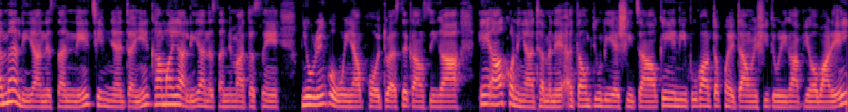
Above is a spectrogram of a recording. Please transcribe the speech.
အမတ်420နဲ့ချင်းမြန်တန်ရင်ခမာရ420မှာတဆင်မြို့ရင်းကိုဝင်ရောက်ဖို့အတွက်စစ်ကောင်စီကအင်အား900ထက်မနည်းအတုံးပြုလျက်ရှိကြောင်းကရင်နီပူပေါင်းတပ်ဖွဲ့တာဝန်ရှိသူတွေကပြောပါတယ်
